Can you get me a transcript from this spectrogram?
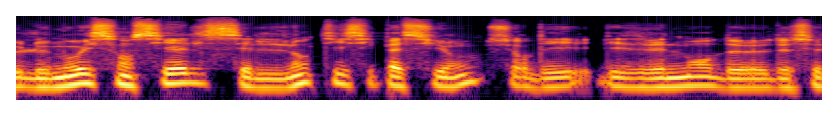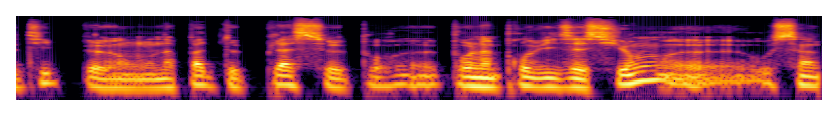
Le mot essentiel, c'est l'anticipation sur des, événements de, ce type. Euh, on n'a pas de place pour, euh, l'improvisation. Euh, au sein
